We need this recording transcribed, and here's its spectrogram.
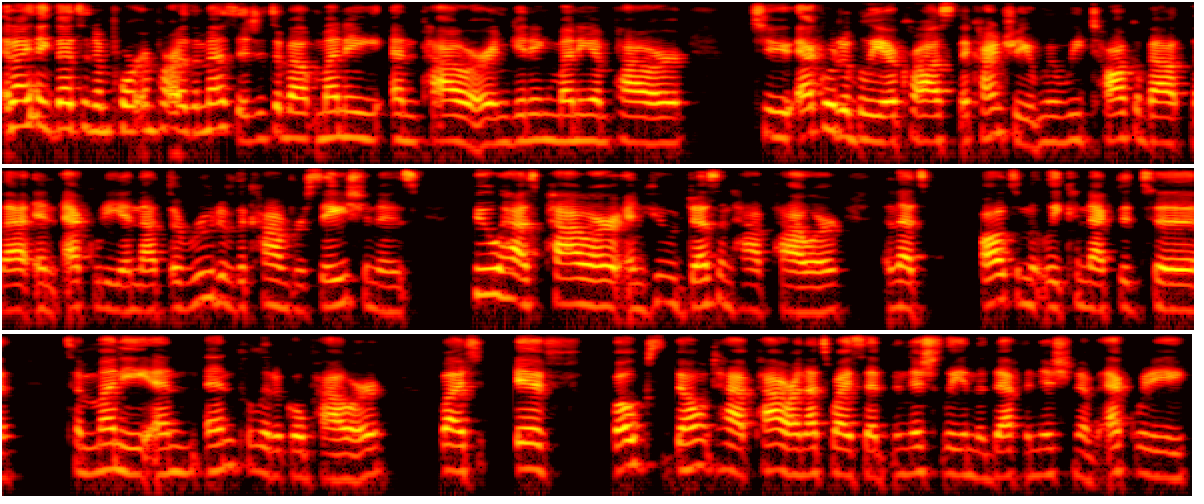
And I think that's an important part of the message. It's about money and power and getting money and power to equitably across the country. I mean, we talk about that in equity, and that the root of the conversation is who has power and who doesn't have power, and that's ultimately connected to to money and and political power. But if folks don't have power, and that's why I said initially in the definition of equity,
